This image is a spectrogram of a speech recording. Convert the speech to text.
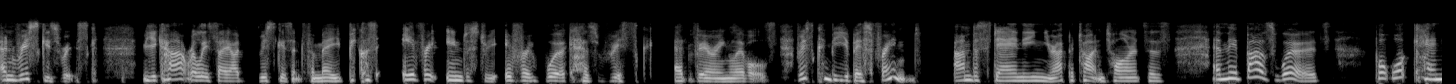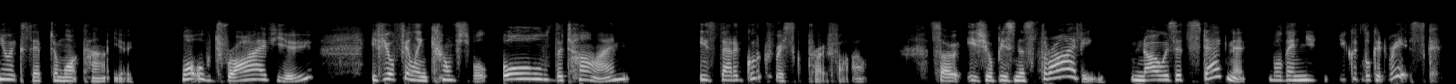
And risk is risk. You can't really say, oh, risk isn't for me because every industry, every work has risk at varying levels. Risk can be your best friend, understanding your appetite and tolerances, and they're buzzwords. But what can you accept and what can't you? What will drive you if you're feeling comfortable all the time? Is that a good risk profile? So, is your business thriving? No, is it stagnant? Well, then you, you could look at risk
